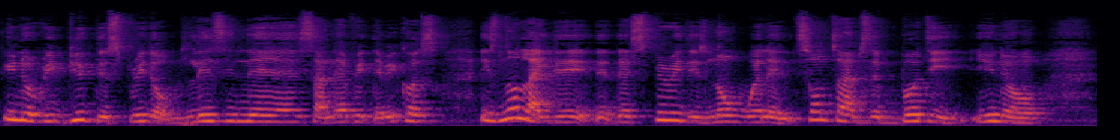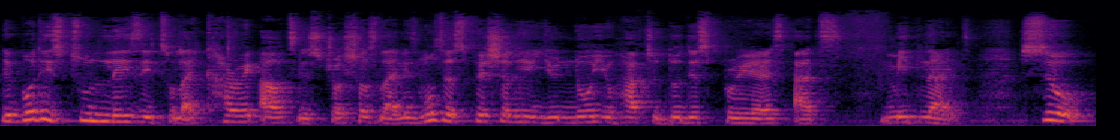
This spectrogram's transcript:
you know rebuke the spirit of laziness and everything because it's not like the, the, the spirit is not willing. Sometimes the body you know the body is too lazy to like carry out instructions like this. Most especially you know you have to do these prayers at midnight. So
